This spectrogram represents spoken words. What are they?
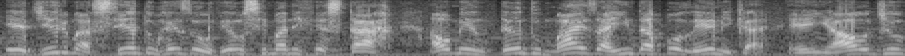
Edir Macedo resolveu se manifestar, aumentando mais ainda a polêmica. Em áudio,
